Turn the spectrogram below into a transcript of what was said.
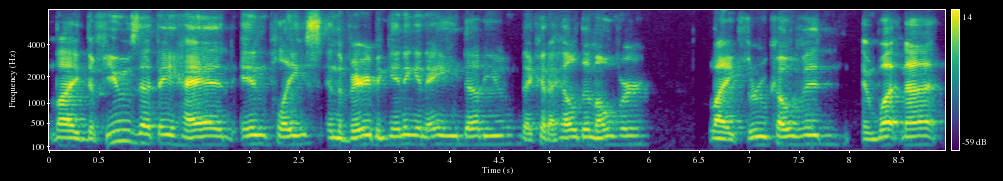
Like the fuse that they had in place in the very beginning in AEW that could have held them over, like through COVID and whatnot,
